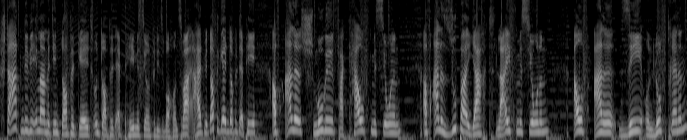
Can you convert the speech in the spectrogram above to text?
Starten wir wie immer mit den Doppelgeld- und Doppelt-RP-Missionen für diese Woche. Und zwar erhalten wir Doppelgeld und Doppelt-RP auf alle Schmuggel-Verkauf-Missionen, auf alle Super-Yacht-Live-Missionen, auf alle See- und Luftrennen,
